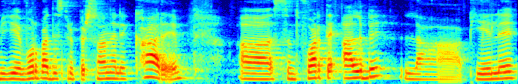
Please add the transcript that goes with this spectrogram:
e vorba despre persoanele care sunt foarte albe la piele,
